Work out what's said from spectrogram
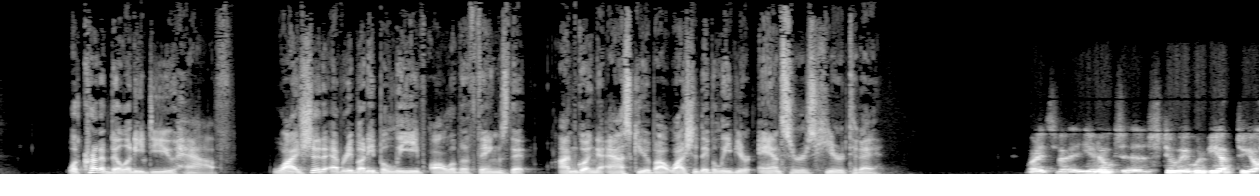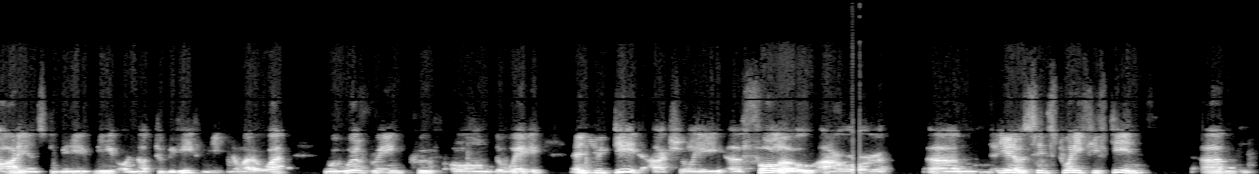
what credibility do you have? Why should everybody believe all of the things that I'm going to ask you about. Why should they believe your answers here today? Well, it's you know, Stu. It would be up to your audience to believe me or not to believe me. No matter what, we will bring proof along the way. And you did actually uh, follow our, um, you know, since 2015 um,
